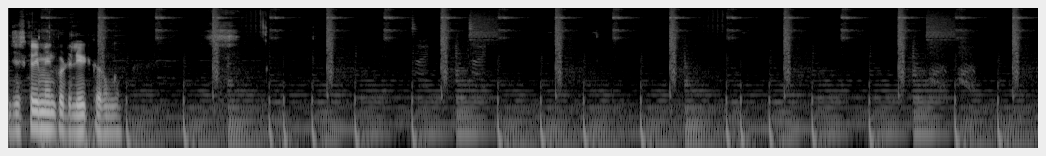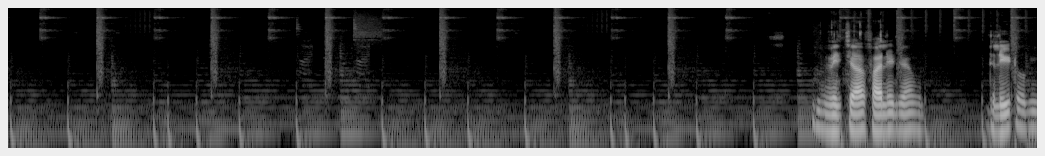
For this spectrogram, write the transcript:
जिसके लिए मैं इनको डिलीट करूँगा। मेरी चार फाइलें जो हैं वो डिलीट होगी।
